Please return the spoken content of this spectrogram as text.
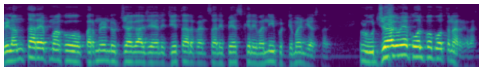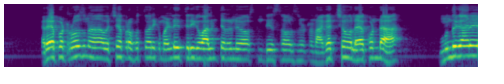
వీళ్ళంతా రేపు మాకు పర్మనెంట్ ఉద్యోగాలు చేయాలి జీతాలు పెంచాలి పే స్కేల్ ఇవన్నీ ఇప్పుడు డిమాండ్ చేస్తున్నారు. ఇప్పుడు ఉద్యోగమే కోల్పోబోతున్నారు కదా. రేపటి రోజున వచ్చే ప్రభుత్వానికి మళ్ళీ తిరిగి వాలంటీర్ వ్యవస్థను తీసుకురావాల్సినటువంటి అగత్యం లేకుండా ముందుగానే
